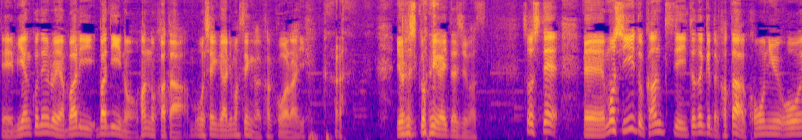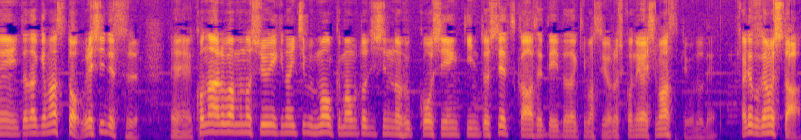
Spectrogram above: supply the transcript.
えービアンコネロやバリバディのファンの方、申し訳ありませんが、かっこ笑い。よろしくお願いいたします。そして、えーもしいいと感じていただけた方は購入応援いただけますと嬉しいです。えーこのアルバムの収益の一部も熊本地震の復興支援金として使わせていただきます。よろしくお願いします。ということで、ありがとうございました。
